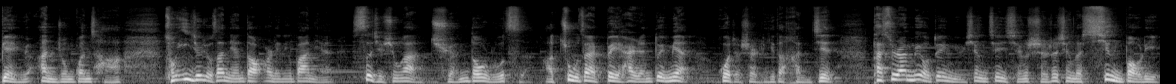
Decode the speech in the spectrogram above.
便于暗中观察。从1993年到2008年，四起凶案全都如此啊，住在被害人对面。或者是离得很近，他虽然没有对女性进行实质性的性暴力，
